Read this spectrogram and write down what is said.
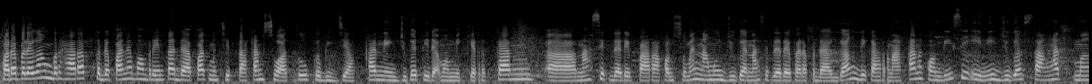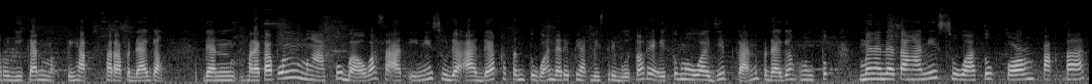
Para pedagang berharap ke depannya pemerintah dapat menciptakan suatu kebijakan yang juga tidak memikirkan uh, nasib dari para konsumen, namun juga nasib dari para pedagang dikarenakan kondisi ini juga sangat merugikan pihak para pedagang. Dan mereka pun mengaku bahwa saat ini sudah ada ketentuan dari pihak distributor yaitu mewajibkan pedagang untuk menandatangani suatu form fakta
